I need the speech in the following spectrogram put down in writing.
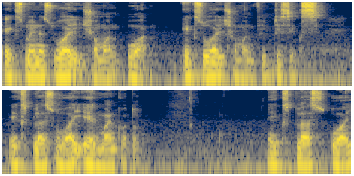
এক্স মাইনাস ওয়াই সমান ওয়ান, এক্স ওয়াই সমান fifty six, x plus y এর মান কত? এক্স প্লাস ওয়াই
